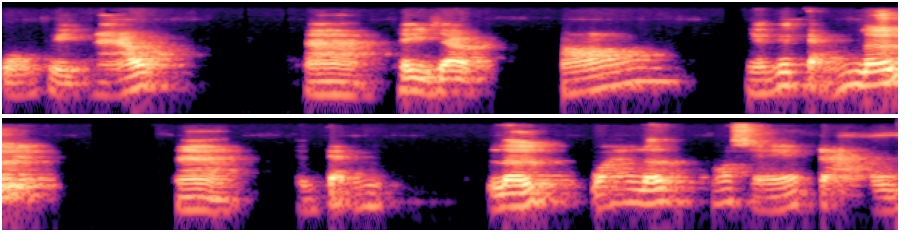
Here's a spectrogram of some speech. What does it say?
của phiền não. À thì sao? Nó những cái cảnh lớn. À những cảnh lớn quá lớn nó sẽ trạo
